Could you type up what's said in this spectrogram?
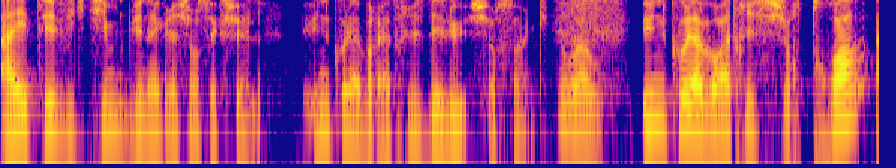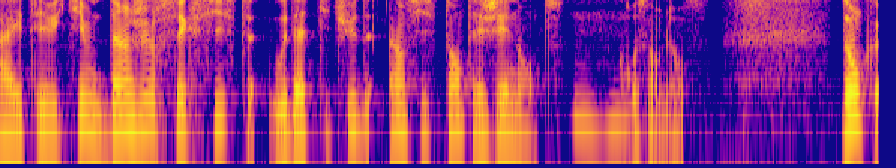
a été victime d'une agression sexuelle. Une collaboratrice d'élu sur cinq. Une collaboratrice sur trois a été victime d'injures sexistes ou d'attitudes insistantes et gênantes. Mhm. Grosse ambiance. Donc,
